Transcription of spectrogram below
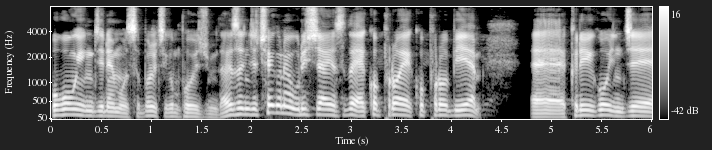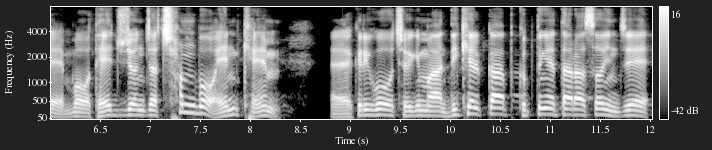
고공행진의 모습을 지금 보여줍니다. 그래서 이제 최근에 우리 시장에서도 에코프로, 에코프로 BM, 에, 그리고 이제 뭐 대주전자, 천보, 엔캠, 에, 그리고 저기 막 니켈값 급등에 따라서 이제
